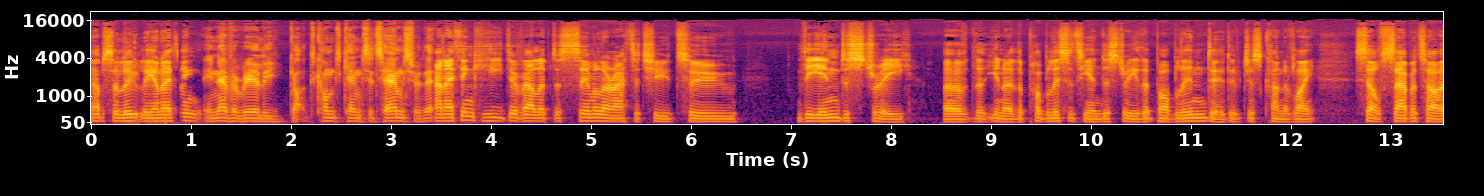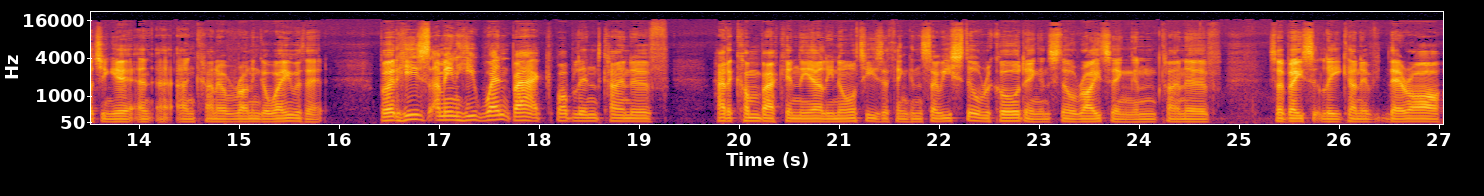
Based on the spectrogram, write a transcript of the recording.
absolutely and i think He never really got come came to terms with it. And I think he developed a similar attitude to the industry of the, you know, the publicity industry that Bob Lind did of just kind of like self sabotaging it and and kind of running away with it. But he's, I mean, he went back. Bob Lind kind of had a comeback in the early noughties, I think, and so he's still recording and still writing and kind of. So basically, kind of, there are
